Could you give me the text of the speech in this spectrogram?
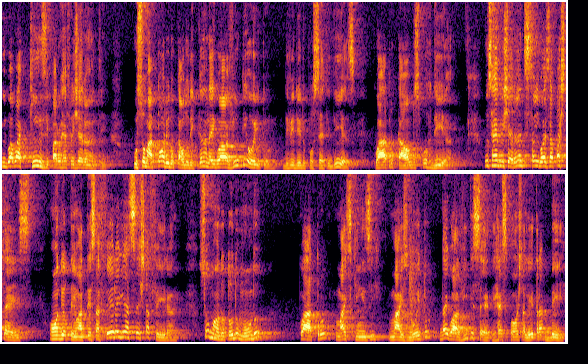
igual a 15 para o refrigerante. O somatório do caldo de cana é igual a 28, dividido por 7 dias, 4 caldos por dia. Os refrigerantes são iguais a pastéis, onde eu tenho a terça-feira e a sexta-feira. Somando todo mundo, 4 mais 15 mais 8 dá igual a 27. Resposta letra B.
